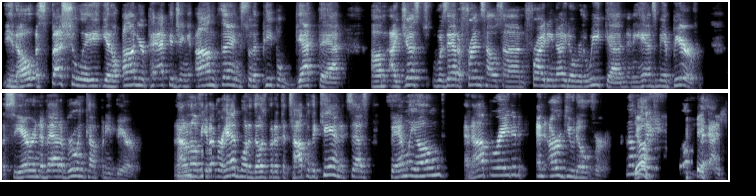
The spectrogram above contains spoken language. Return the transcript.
you know especially you know on your packaging on things so that people get that um, i just was at a friend's house on friday night over the weekend and he hands me a beer a sierra nevada brewing company beer and mm-hmm. i don't mm-hmm. know if you've ever had one of those but at the top of the can it says family owned and operated and argued over and i'm yeah. like that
